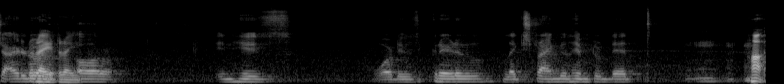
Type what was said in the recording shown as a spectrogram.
childhood Right, right. or in his what is cradle like strangle him to death. हाँ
